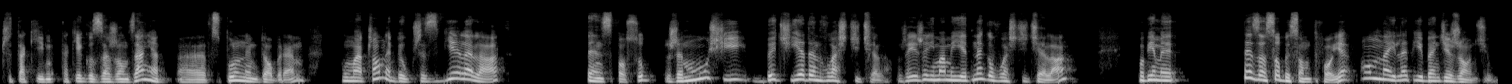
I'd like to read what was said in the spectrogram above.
czy takim, takiego zarządzania e, wspólnym dobrem, tłumaczony był przez wiele lat ten sposób, że musi być jeden właściciel. Że jeżeli mamy jednego właściciela, powiemy, te zasoby są twoje, on najlepiej będzie rządził.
